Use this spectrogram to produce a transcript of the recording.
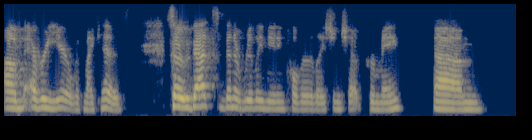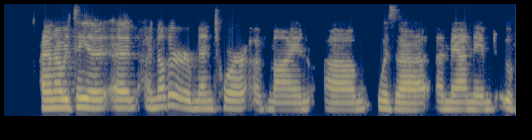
um, every year with my kids. So that's been a really meaningful relationship for me. Um, and I would say a, a, another mentor of mine um, was a, a, man named Uwe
